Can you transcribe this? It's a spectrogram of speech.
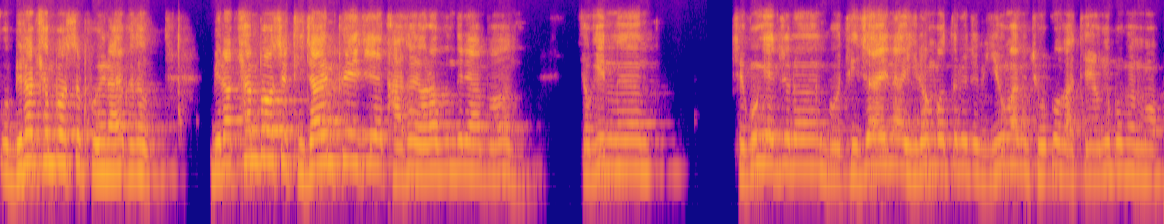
뭐 미라 캔버스 보이나요? 그래서 미라 캔버스 디자인 페이지에 가서 여러분들이 한번 여기 있는 제공해주는 뭐 디자인이나 이런 것들을 좀 이용하면 좋을 것 같아요. 여기 보면 뭐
